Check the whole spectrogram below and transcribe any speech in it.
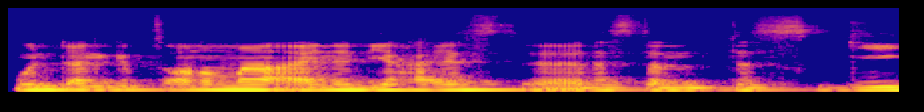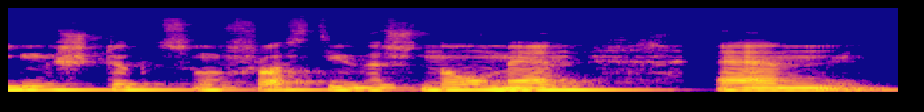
Und dann gibt es auch noch mal eine, die heißt, äh, das ist dann das Gegenstück zum Frosty the Snowman. Ähm,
